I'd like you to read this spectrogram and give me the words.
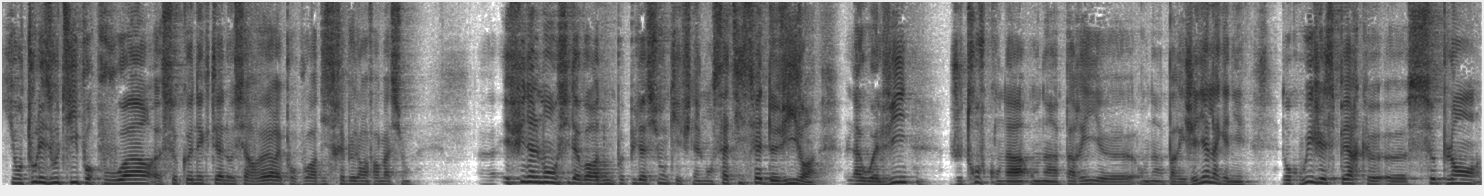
qui ont tous les outils pour pouvoir se connecter à nos serveurs et pour pouvoir distribuer leur information. Et finalement aussi d'avoir une population qui est finalement satisfaite de vivre là où elle vit, je trouve qu'on a, on a, un pari, on a un pari génial à gagner. Donc oui, j'espère que ce plan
